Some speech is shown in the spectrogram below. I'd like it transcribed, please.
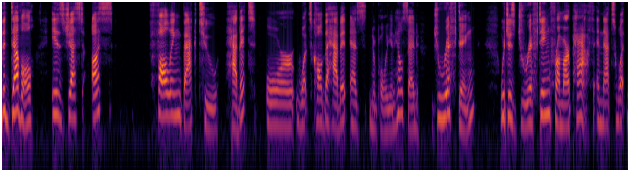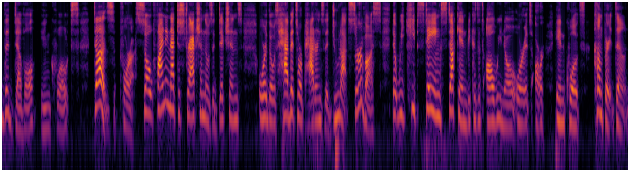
The devil is just us falling back to habit or what's called the habit, as Napoleon Hill said, drifting which is drifting from our path. And that's what the devil, in quotes, does for us. So finding that distraction, those addictions, or those habits or patterns that do not serve us, that we keep staying stuck in because it's all we know, or it's our, in quotes, comfort zone.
